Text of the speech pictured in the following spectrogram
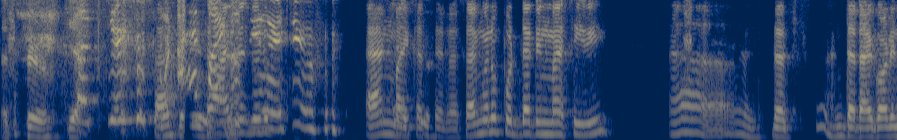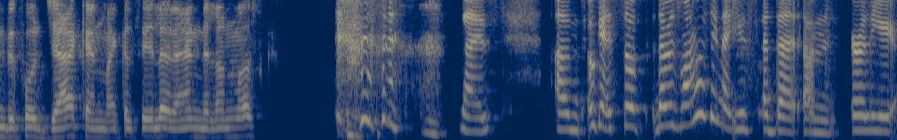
That's true. Yeah, that's true. So, and so Michael Saylor too. And Michael Saylor. So I'm going to put that in my CV. Uh, that's that I got in before Jack and Michael Saylor and Elon Musk. nice. Um, okay, so there was one more thing that you said that um, earlier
